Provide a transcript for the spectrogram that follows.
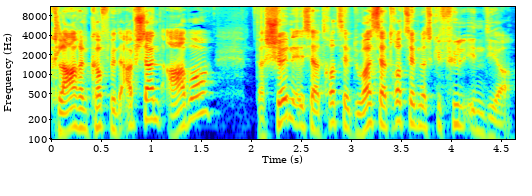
klaren Kopf, mit Abstand, aber das Schöne ist ja trotzdem, du hast ja trotzdem das Gefühl in dir.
